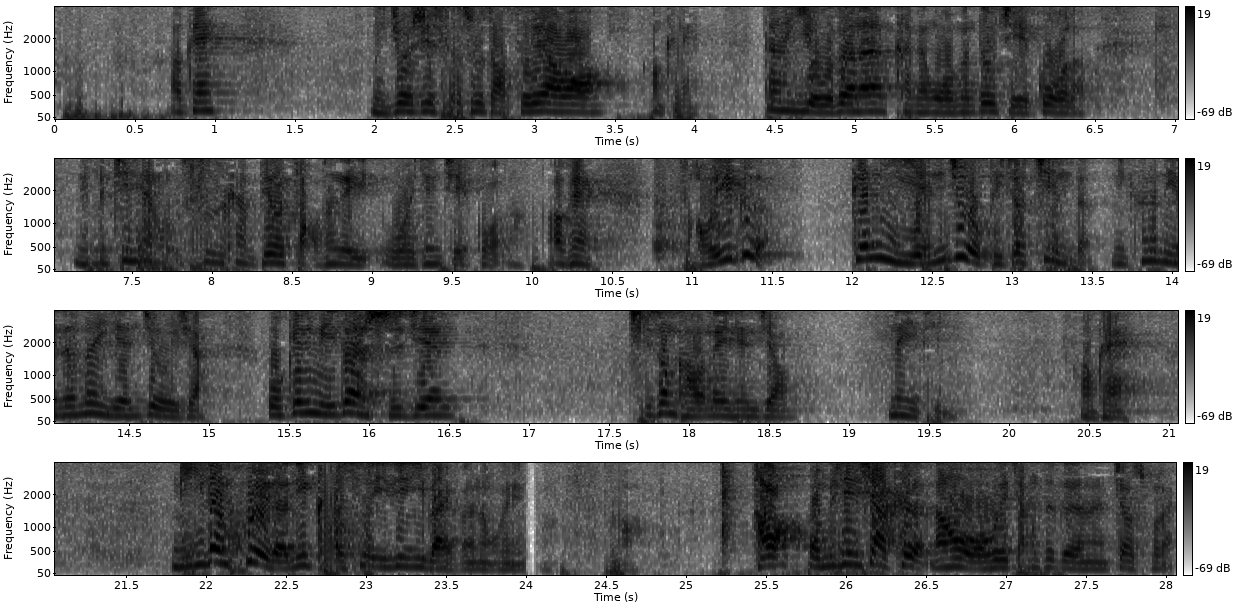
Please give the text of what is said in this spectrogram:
，OK，你就去四处找资料哦，OK。但是有的呢，可能我们都解过了。你们尽量试试看，不要找那个我已经解过了。OK，找一个跟你研究比较近的，你看看你能不能研究一下。我给你们一段时间，期中考那天教那一题。OK，你一旦会了，你考试一定一百分了。我跟你说，好，好，我们先下课，然后我会将这个呢叫出来。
